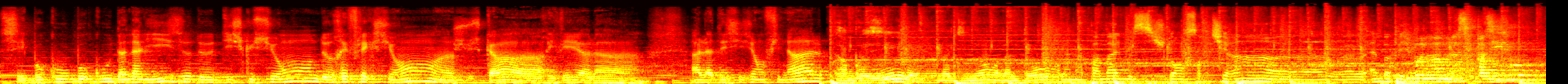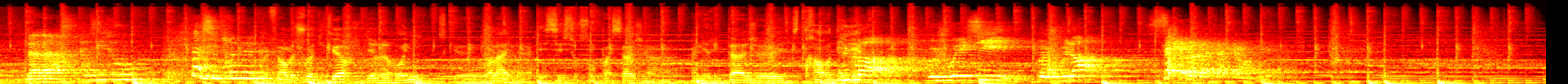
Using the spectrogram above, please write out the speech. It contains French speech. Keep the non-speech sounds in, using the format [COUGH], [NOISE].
C'est beaucoup, beaucoup d'analyse, de discussion, de réflexion, euh, jusqu'à arriver à la, à la décision finale. En Brésil, Ronaldinho, Ronaldo. Il y en a pas mal, mais si je dois en sortir un, euh, Mbappé. bonhomme, là, c'est pas Zizou. Là, là, c'est pas Zizou. Là, c'est truc. Je vais faire le choix du cœur, je dirais Ronnie, parce que voilà, il a laissé sur son passage un, un héritage extraordinaire. Lucas peut jouer ici, peut jouer là,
